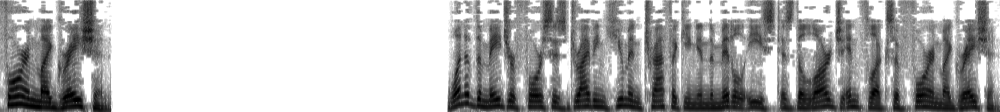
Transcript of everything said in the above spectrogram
Foreign migration One of the major forces driving human trafficking in the Middle East is the large influx of foreign migration.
